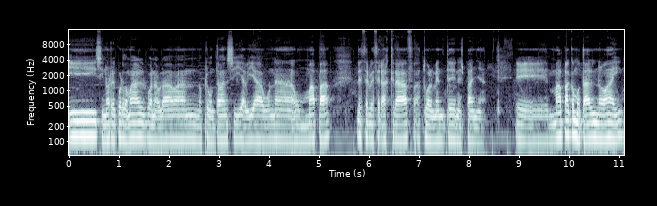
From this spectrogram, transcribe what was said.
Y si no recuerdo mal, bueno, hablaban, nos preguntaban si había un mapa de cerveceras craft actualmente en España. Eh, mapa como tal no hay,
